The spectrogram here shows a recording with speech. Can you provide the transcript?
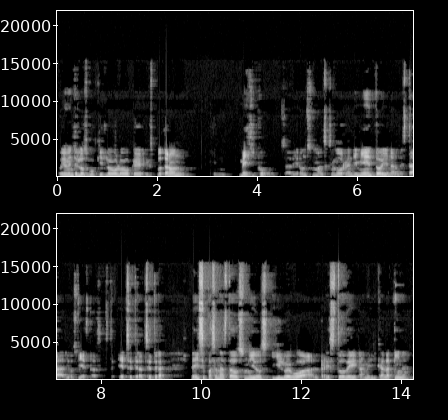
Obviamente los Bookies luego, luego que explotaron en México, o sea, dieron su máximo rendimiento, llenaron estadios, fiestas, este, etcétera, etcétera. De ahí se pasan a Estados Unidos y luego al resto de América Latina,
